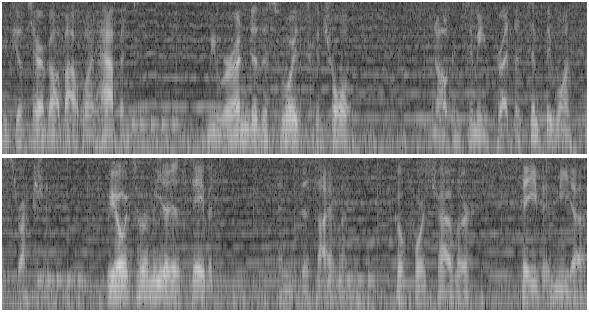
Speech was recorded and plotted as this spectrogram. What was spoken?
We feel terrible about what happened. We were under this void's control, an all-consuming threat that simply wants destruction. We owe it to Amida to save it and this island. Go forth, traveler. Save Amida.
